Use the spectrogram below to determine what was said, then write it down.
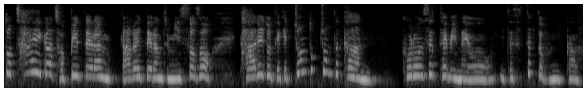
또 차이가 접힐 때랑 나갈 때랑 좀 있어서 다리도 되게 쫀득쫀득한 그런 스텝이네요. 이제 스텝도 보니까.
